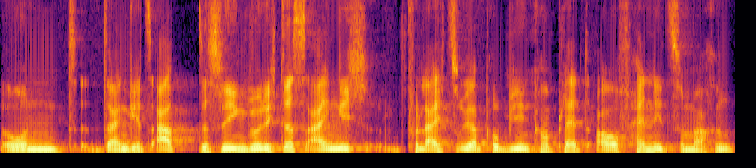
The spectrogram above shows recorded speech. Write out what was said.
und dann geht's ab. Deswegen würde ich das eigentlich vielleicht sogar probieren, komplett auf Handy zu machen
